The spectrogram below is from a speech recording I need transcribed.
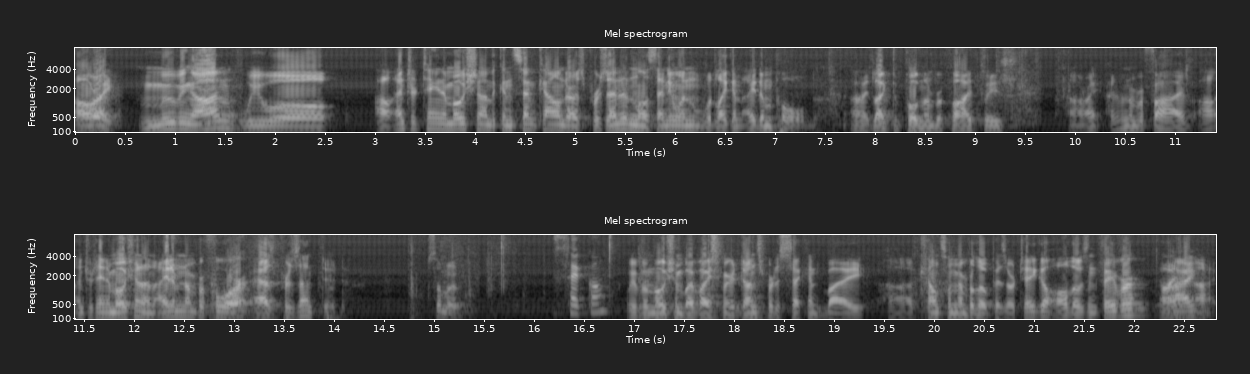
All right, moving on, we will, I'll entertain a motion on the consent calendar as presented unless anyone would like an item pulled. Uh, I'd like to pull number five, please. All right, item number five. I'll entertain a motion on item number four as presented. So moved. Second? We have a motion by Vice Mayor Dunsford, a second by uh, Councilmember Lopez Ortega. All those in favor? Aye.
